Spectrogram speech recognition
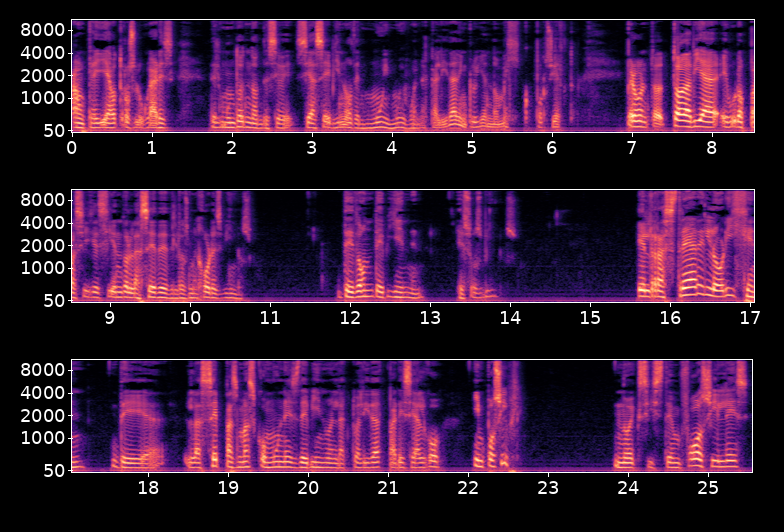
Aunque hay otros lugares del mundo en donde se hace vino de muy muy buena calidad, incluyendo México, por cierto. Pero bueno, todavía Europa sigue siendo la sede de los mejores vinos. ¿De dónde vienen esos vinos? El rastrear el origen de eh, las cepas más comunes de vino en la actualidad parece algo imposible. No existen fósiles,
